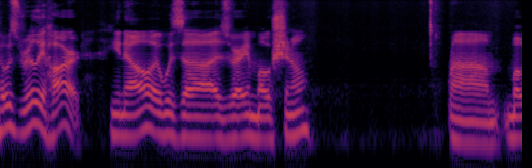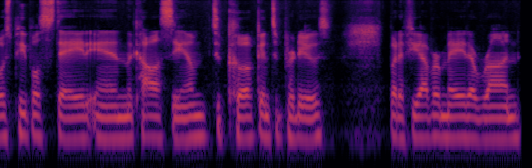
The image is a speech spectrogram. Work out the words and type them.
it was really hard. You know, it was uh, it was very emotional. Um, most people stayed in the Coliseum to cook and to produce, but if you ever made a run,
